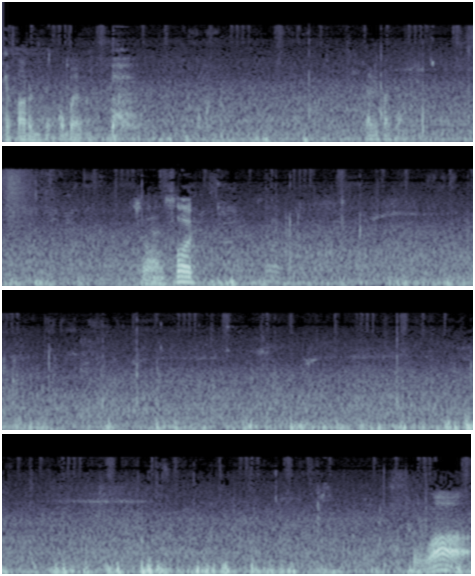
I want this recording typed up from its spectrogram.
개 빠른데? 어, 뭐야, 이거. 빨리 가자. 자, 서. 좋아.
